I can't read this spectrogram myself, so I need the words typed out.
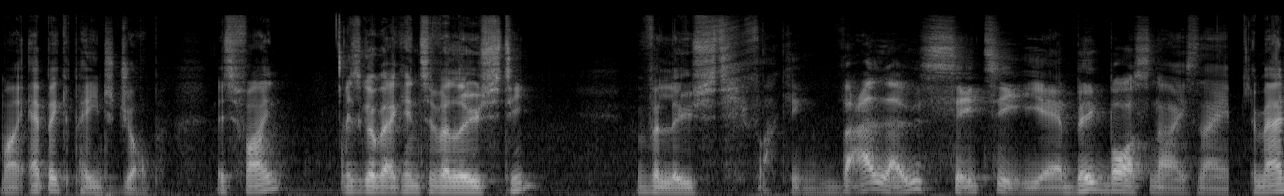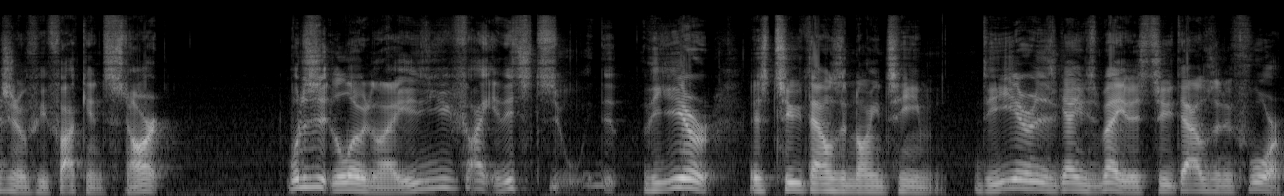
My epic paint job. It's fine. Let's go back into Velocity. Velocity. Fucking Velocity. Yeah, Big Boss, nice name. Imagine if we fucking start. What is it loading like? You fucking, it's the year is 2019. The year this game's made is 2004.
